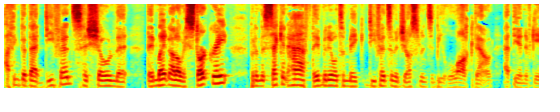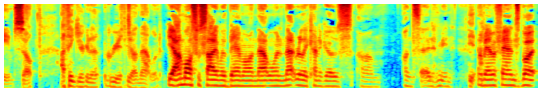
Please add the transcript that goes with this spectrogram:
I think that that defense has shown that they might not always start great, but in the second half, they've been able to make defensive adjustments and be locked down at the end of games. So I think you're going to agree with me on that one. Yeah, I'm also siding with Bama on that one. That really kind of goes um, unsaid. I mean, yeah. fans, but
